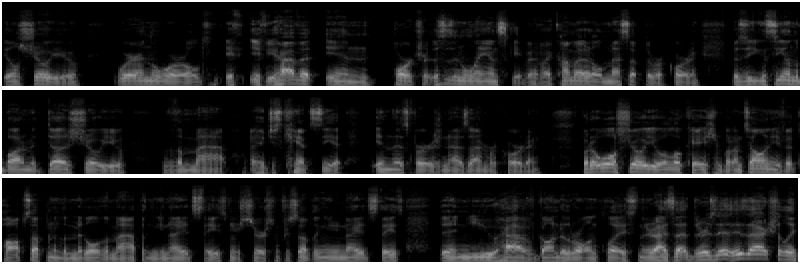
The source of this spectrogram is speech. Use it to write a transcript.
it'll show you where in the world, if, if you have it in portrait, this is in landscape, and if I come out, it'll mess up the recording. But as you can see on the bottom, it does show you the map. I just can't see it in this version as I'm recording. But it will show you a location. But I'm telling you, if it pops up into the middle of the map in the United States and you're searching for something in the United States, then you have gone to the wrong place. And there is, there is actually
